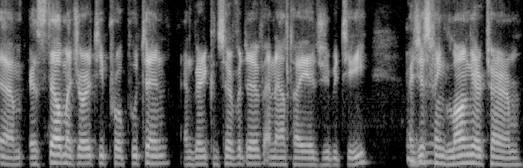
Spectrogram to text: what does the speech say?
um, is still majority pro putin and very conservative and anti lgbt I just Mhm. think longer term,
